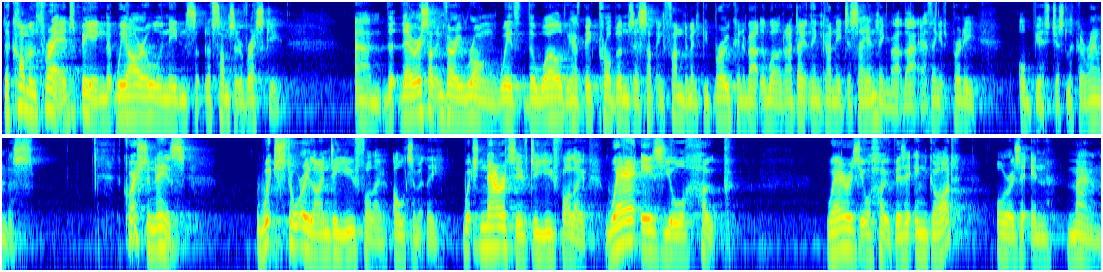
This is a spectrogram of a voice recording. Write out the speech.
The common thread being that we are all in need of some sort of rescue. Um, that there is something very wrong with the world. We have big problems. There's something fundamentally broken about the world. And I don't think I need to say anything about that. I think it's pretty obvious. Just look around us. The question is which storyline do you follow ultimately? Which narrative do you follow? Where is your hope? Where is your hope? Is it in God or is it in man?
